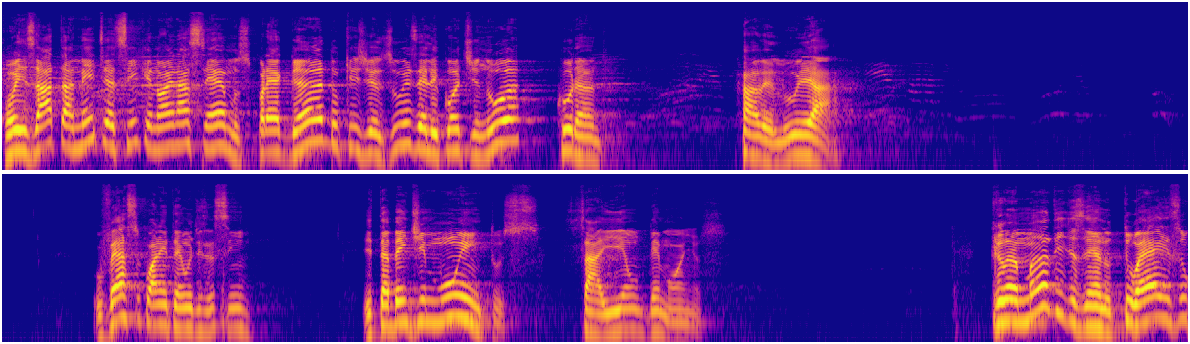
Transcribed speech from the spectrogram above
Foi exatamente assim que nós nascemos, pregando que Jesus ele continua curando. Aleluia. O verso 41 diz assim: E também de muitos saíam demônios clamando e dizendo: Tu és o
